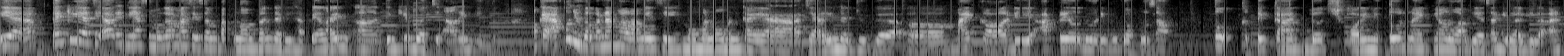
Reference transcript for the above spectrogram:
iya. Thank you ya si Alin ya. Semoga masih sempat nonton dari HP lain. Uh, thank you buat si Alin gitu. Oke, aku juga pernah ngalamin sih momen-momen kayak si Alin dan juga uh, Michael di April 2021 ketika Dogecoin itu naiknya luar biasa gila-gilaan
